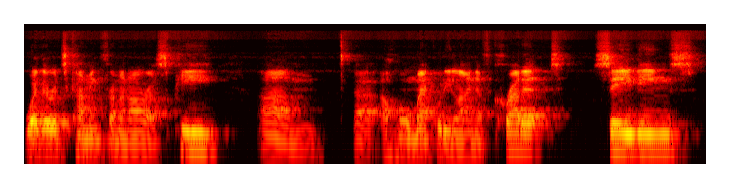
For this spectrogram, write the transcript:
whether it's coming from an RSP, um, uh, a home equity line of credit, savings,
